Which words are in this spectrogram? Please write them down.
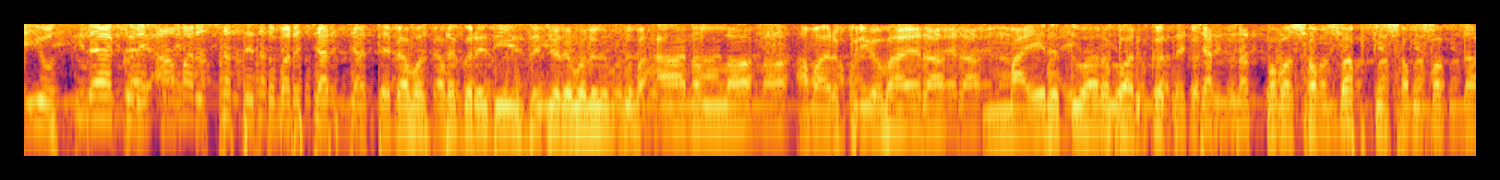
এই ওসিলা করে আমার সাথে তোমার জান্নাতে ব্যবস্থা করে দিয়েছে। জোরে বলুন, সুবহানাল্লাহ। আমার প্রিয় ভাইরা মায়ের দুয়ার বরকতে জান্নাত পাওয়া সম্ভব কি সম্ভব না?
